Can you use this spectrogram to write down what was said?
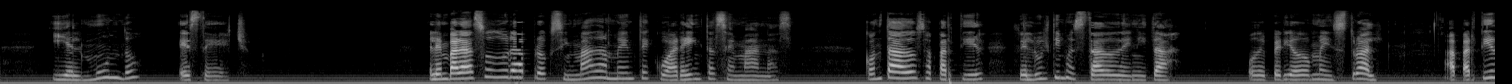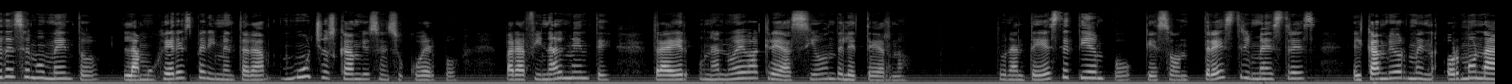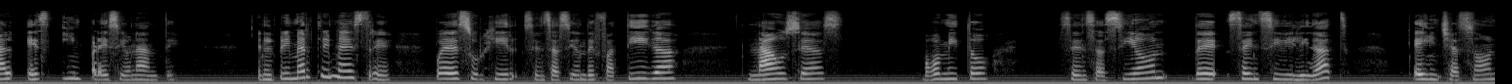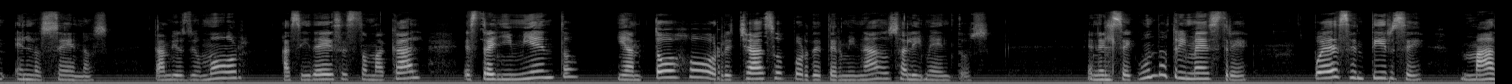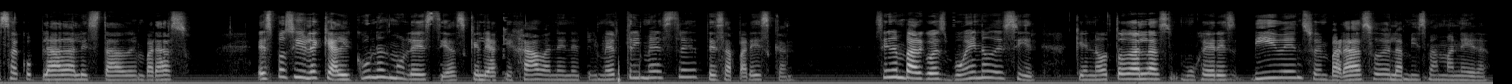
y el mundo este hecho. El embarazo dura aproximadamente 40 semanas contados a partir del último estado de nidá o de periodo menstrual. A partir de ese momento, la mujer experimentará muchos cambios en su cuerpo para finalmente traer una nueva creación del Eterno. Durante este tiempo, que son tres trimestres, el cambio hormonal es impresionante. En el primer trimestre puede surgir sensación de fatiga, náuseas, vómito, sensación de sensibilidad e hinchazón en los senos, cambios de humor, acidez estomacal, estreñimiento y antojo o rechazo por determinados alimentos. En el segundo trimestre puede sentirse más acoplada al estado de embarazo. Es posible que algunas molestias que le aquejaban en el primer trimestre desaparezcan sin embargo, es bueno decir que no todas las mujeres viven su embarazo de la misma manera.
